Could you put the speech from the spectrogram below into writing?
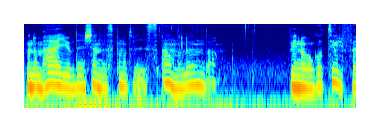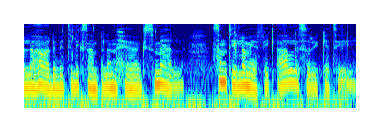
Men de här ljuden kändes på något vis annorlunda. Vid något tillfälle hörde vi till exempel en hög smäll som till och med fick Alice att rycka till.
